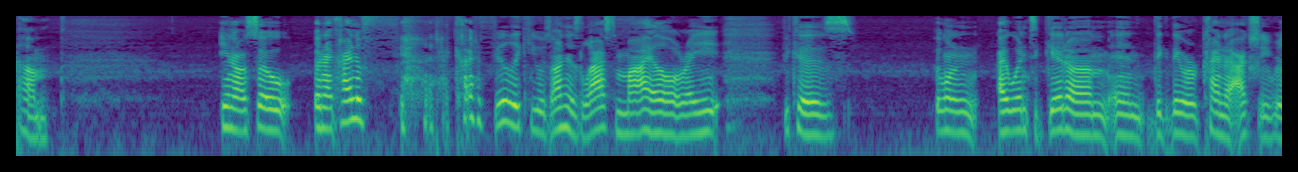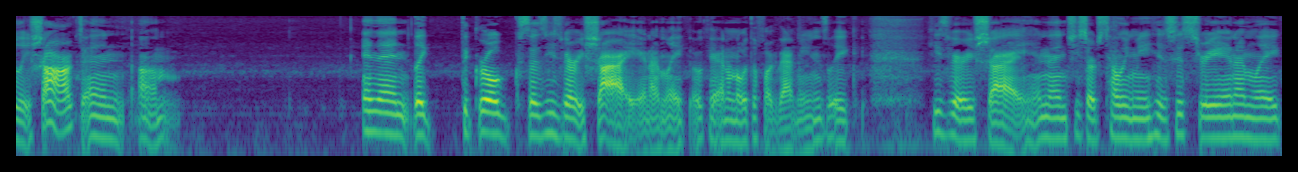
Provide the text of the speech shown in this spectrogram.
um, you know, so and I kind of, I kind of feel like he was on his last mile, right? Because when I went to get him, and they, they were kind of actually really shocked, and um, and then like the girl says he's very shy, and I'm like, okay, I don't know what the fuck that means, like. He's very shy, and then she starts telling me his history, and I'm like,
